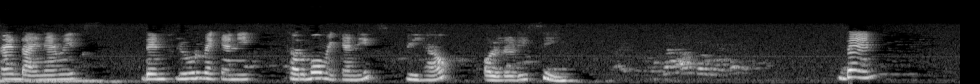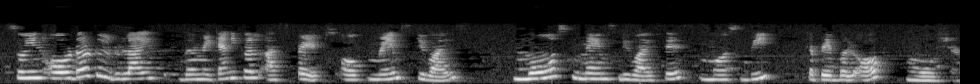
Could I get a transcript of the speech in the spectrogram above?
and dynamics then fluid mechanics, thermomechanics we have already seen. Then so in order to utilize the mechanical aspects of MEMS device, most MEMS devices must be capable of motion.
